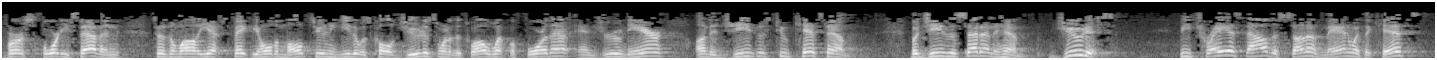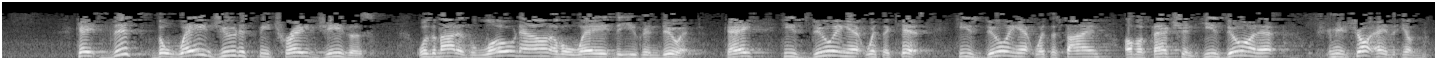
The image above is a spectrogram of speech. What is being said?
verse 47 says, And while he yet spake, behold, a multitude, and he that was called Judas, one of the twelve, went before them and drew near unto Jesus to kiss him. But Jesus said unto him, Judas, betrayest thou the Son of Man with a kiss? Okay, this, the way Judas betrayed Jesus was about as low down of a way that you can do it. Okay? He's doing it with a kiss. He's doing it with a sign of affection. He's doing it, I mean, show, hey, you know,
